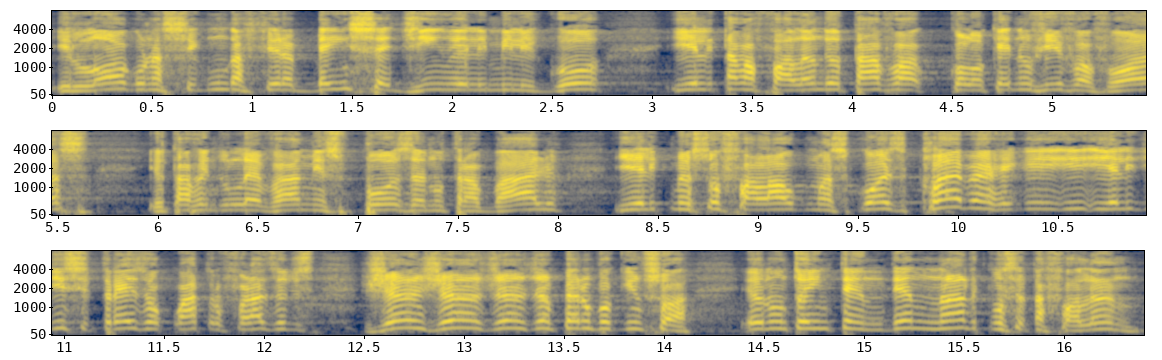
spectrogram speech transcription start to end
e logo na segunda-feira, bem cedinho, ele me ligou e ele estava falando, eu estava, coloquei no vivo a voz, eu estava indo levar minha esposa no trabalho, e ele começou a falar algumas coisas, Kleber, e, e ele disse três ou quatro frases, eu disse, Jean, Jean, Jean, Jean, pera um pouquinho só, eu não estou entendendo nada que você está falando.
